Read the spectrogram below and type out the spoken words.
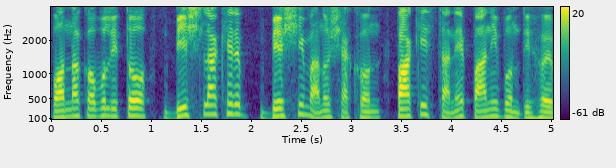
বন্যা কবলিত বিশ লাখের বেশি মানুষ এখন পাকিস্তানে পানিবন্দী হয়ে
